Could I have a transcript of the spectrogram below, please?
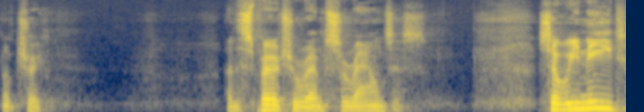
Not true. And the spiritual realm surrounds us. So we need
